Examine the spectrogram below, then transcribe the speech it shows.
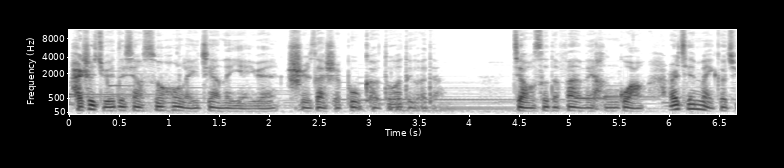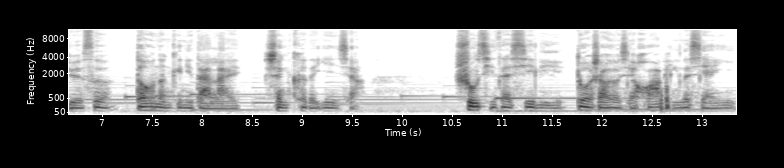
还是觉得像孙红雷这样的演员实在是不可多得的，角色的范围很广，而且每个角色都能给你带来深刻的印象。舒淇在戏里多少有些花瓶的嫌疑，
